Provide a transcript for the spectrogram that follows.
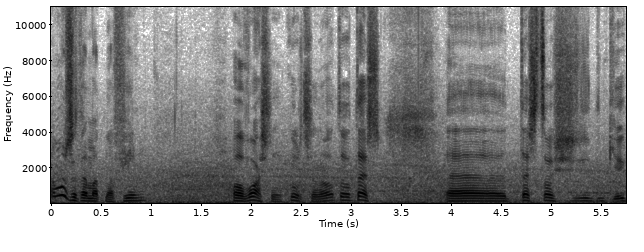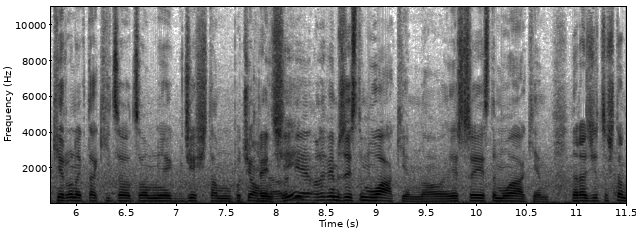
A może temat na film? O właśnie, kurczę, no to też, e, też coś, ki- kierunek taki, co, co mnie gdzieś tam pociąga. Kręci? Ale, wie, ale wiem, że jestem łakiem, no, jeszcze jestem łakiem. Na razie coś tam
